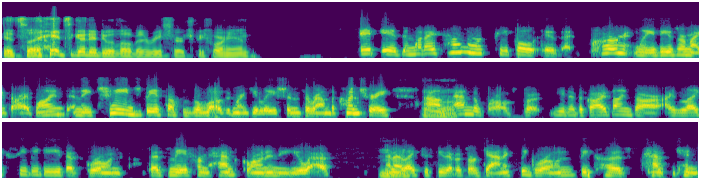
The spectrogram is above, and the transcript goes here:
it's uh, it's good to do a little bit of research beforehand. It is. And what I tell most people is that currently these are my guidelines and they change based off of the laws and regulations around the country um, Uh-huh. and the world. But, you know, the guidelines are I like CBD that's grown, that's made from hemp grown in the US. And I Mhm. like to see that it's organically grown because hemp can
